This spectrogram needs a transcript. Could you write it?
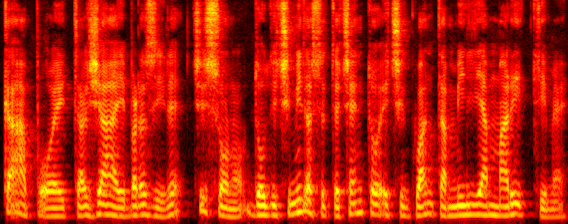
Capo e Itajai, Brasile, ci sono 12.750 miglia marittime,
